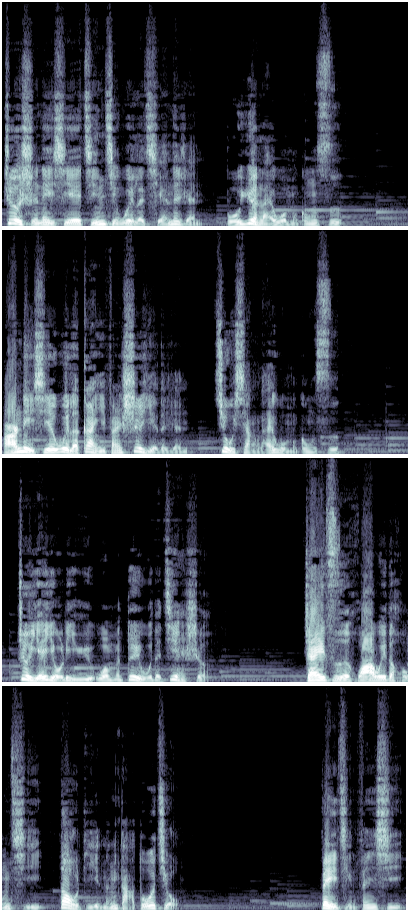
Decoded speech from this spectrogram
这使那些仅仅为了钱的人不愿来我们公司，而那些为了干一番事业的人就想来我们公司，这也有利于我们队伍的建设。摘自华为的红旗，到底能打多久？背景分析。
